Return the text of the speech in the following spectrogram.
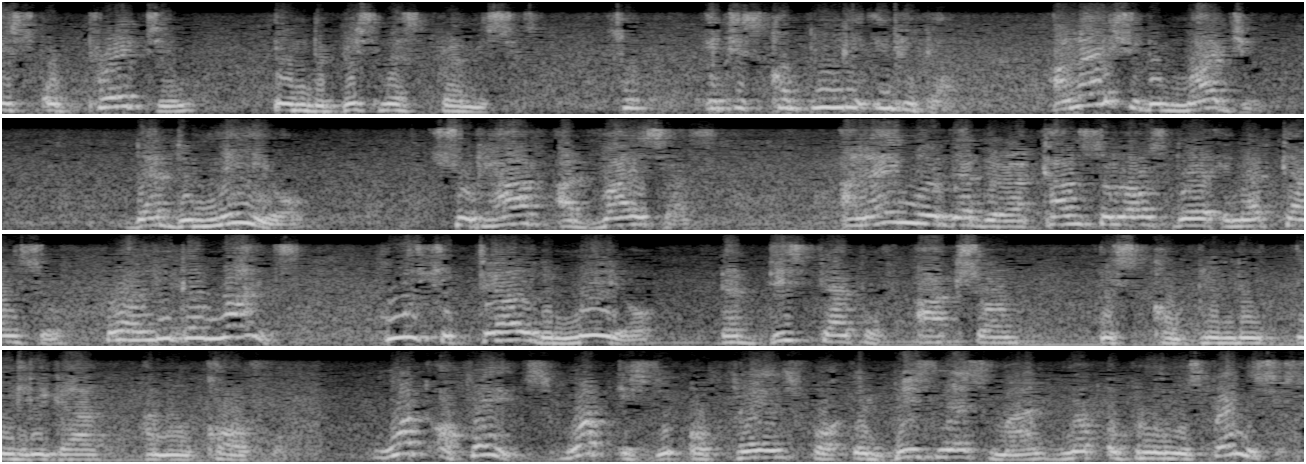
is operating in the business premises. So it is completely illegal. And I should imagine that the mayor should have advisors. And I know that there are councillors there in that council who are legal minds who should tell the mayor that this type of action is completely illegal and uncalled for. What offense? What is the offense for a businessman not opening his premises?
